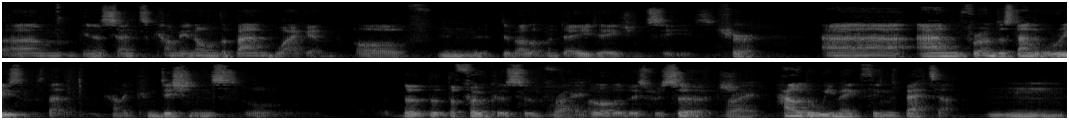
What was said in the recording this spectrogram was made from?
um, in a sense, come in on the bandwagon of Mm. development aid agencies. Sure. Uh, and for understandable reasons, that kind of conditions or the, the, the focus of Right. a lot of this research. Right. How do we make things better? Mm.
